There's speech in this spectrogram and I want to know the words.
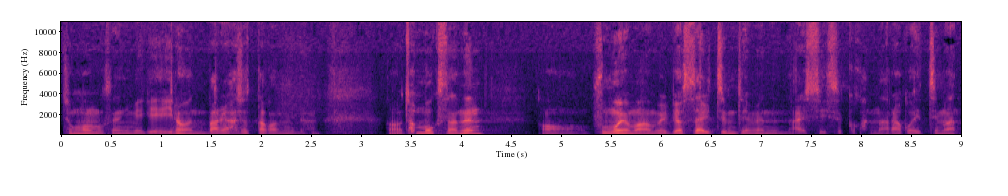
정광원 목사님에게 이런 말을 하셨다고 합니다. 어, 전 목사는 어, 부모의 마음을 몇 살쯤 되면 알 수 있을 것 같나라고 했지만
